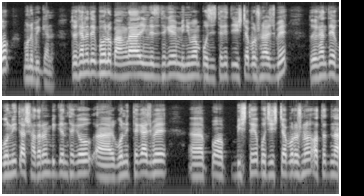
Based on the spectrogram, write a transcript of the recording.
ও মনোবিজ্ঞান। তো এখানে দেখব হলো বাংলা আর ইংরেজি থেকে মিনিমাম পঁচিশ থেকে তিরিশটা প্রশ্ন আসবে, তো এখান থেকে গণিত আর সাধারণ বিজ্ঞান থেকেও গণিত থেকে আসবে বিশ থেকে পঁচিশটা প্রশ্ন, অর্থাৎ না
